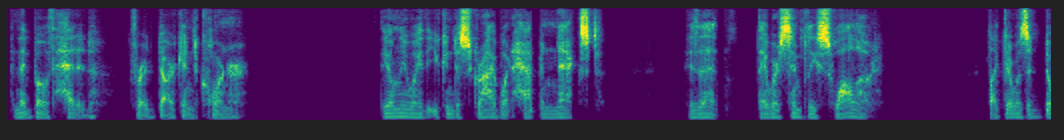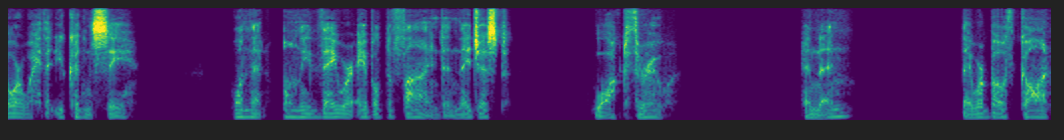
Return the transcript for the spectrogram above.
and they both headed for a darkened corner. The only way that you can describe what happened next is that they were simply swallowed. Like there was a doorway that you couldn't see, one that only they were able to find, and they just walked through. And then they were both gone.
